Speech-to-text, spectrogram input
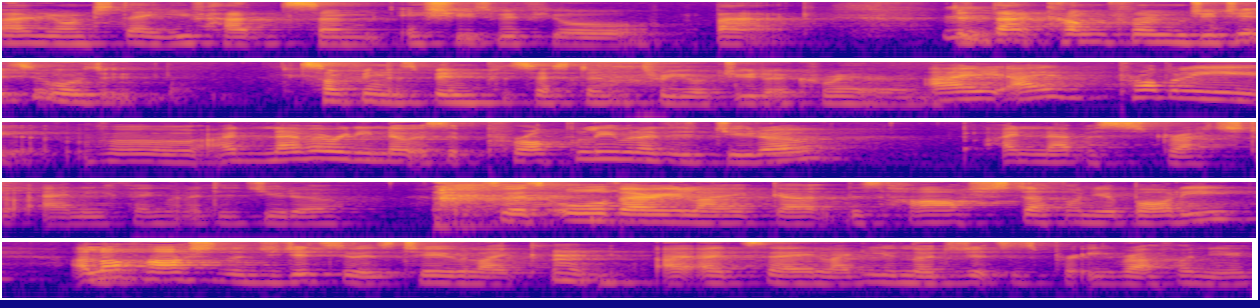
earlier on today, you've had some issues with your back. Did Mm. that come from jujitsu, or is it something that's been persistent through your judo career? I, I probably, oh, I'd never really noticed it properly when I did judo. I never stretched or anything when I did judo. So it's all very like uh, this harsh stuff on your body. A lot harsher than jiu-jitsu is too. Like Mm. I, I'd say, like even though jiu-jitsu is pretty rough on you,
